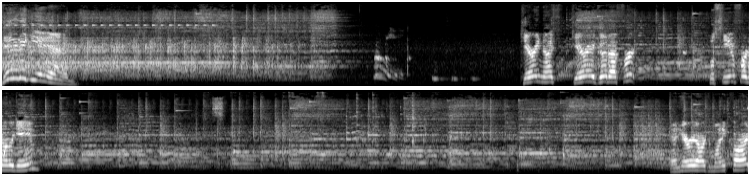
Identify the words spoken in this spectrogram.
did it again. Gary, nice. Gary, a good effort. We'll see you for another game. And here we are at the money card.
